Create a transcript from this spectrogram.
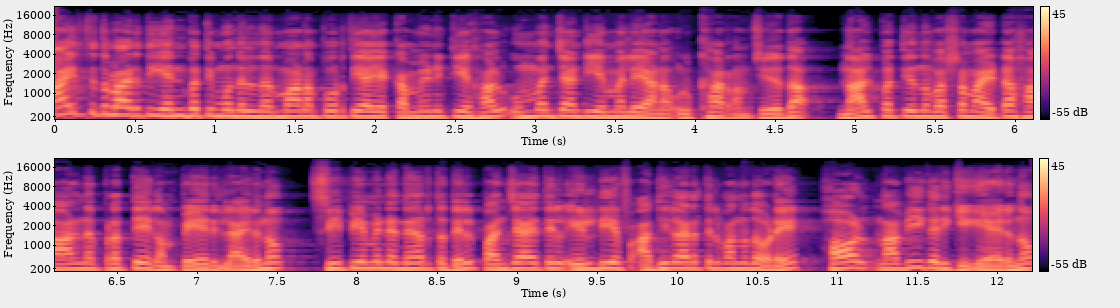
ആയിരത്തി തൊള്ളായിരത്തി എൺപത്തി മൂന്നിൽ നിർമ്മാണം പൂർത്തിയായ community hall Oommen Chandy M L A ആണ് ഉദ്ഘാടനം ചെയ്തത്. നാൽപ്പത്തിയൊന്ന് വർഷമായിട്ട് ഹാളിന് പ്രത്യേകം പേരില്ലായിരുന്നു. സി പി എമ്മിന്റെ നേതൃത്വത്തിൽ പഞ്ചായത്തിൽ എൽ ഡി എഫ് അധികാരത്തിൽ വന്നതോടെ ഹാൾ നവീകരിക്കുകയായിരുന്നു.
